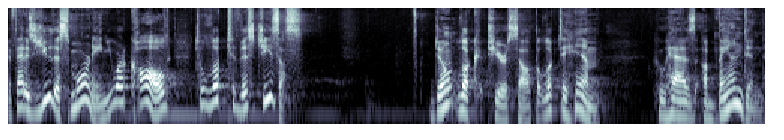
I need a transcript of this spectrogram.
if that is you this morning, you are called to look to this Jesus. Don't look to yourself, but look to him who has abandoned,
